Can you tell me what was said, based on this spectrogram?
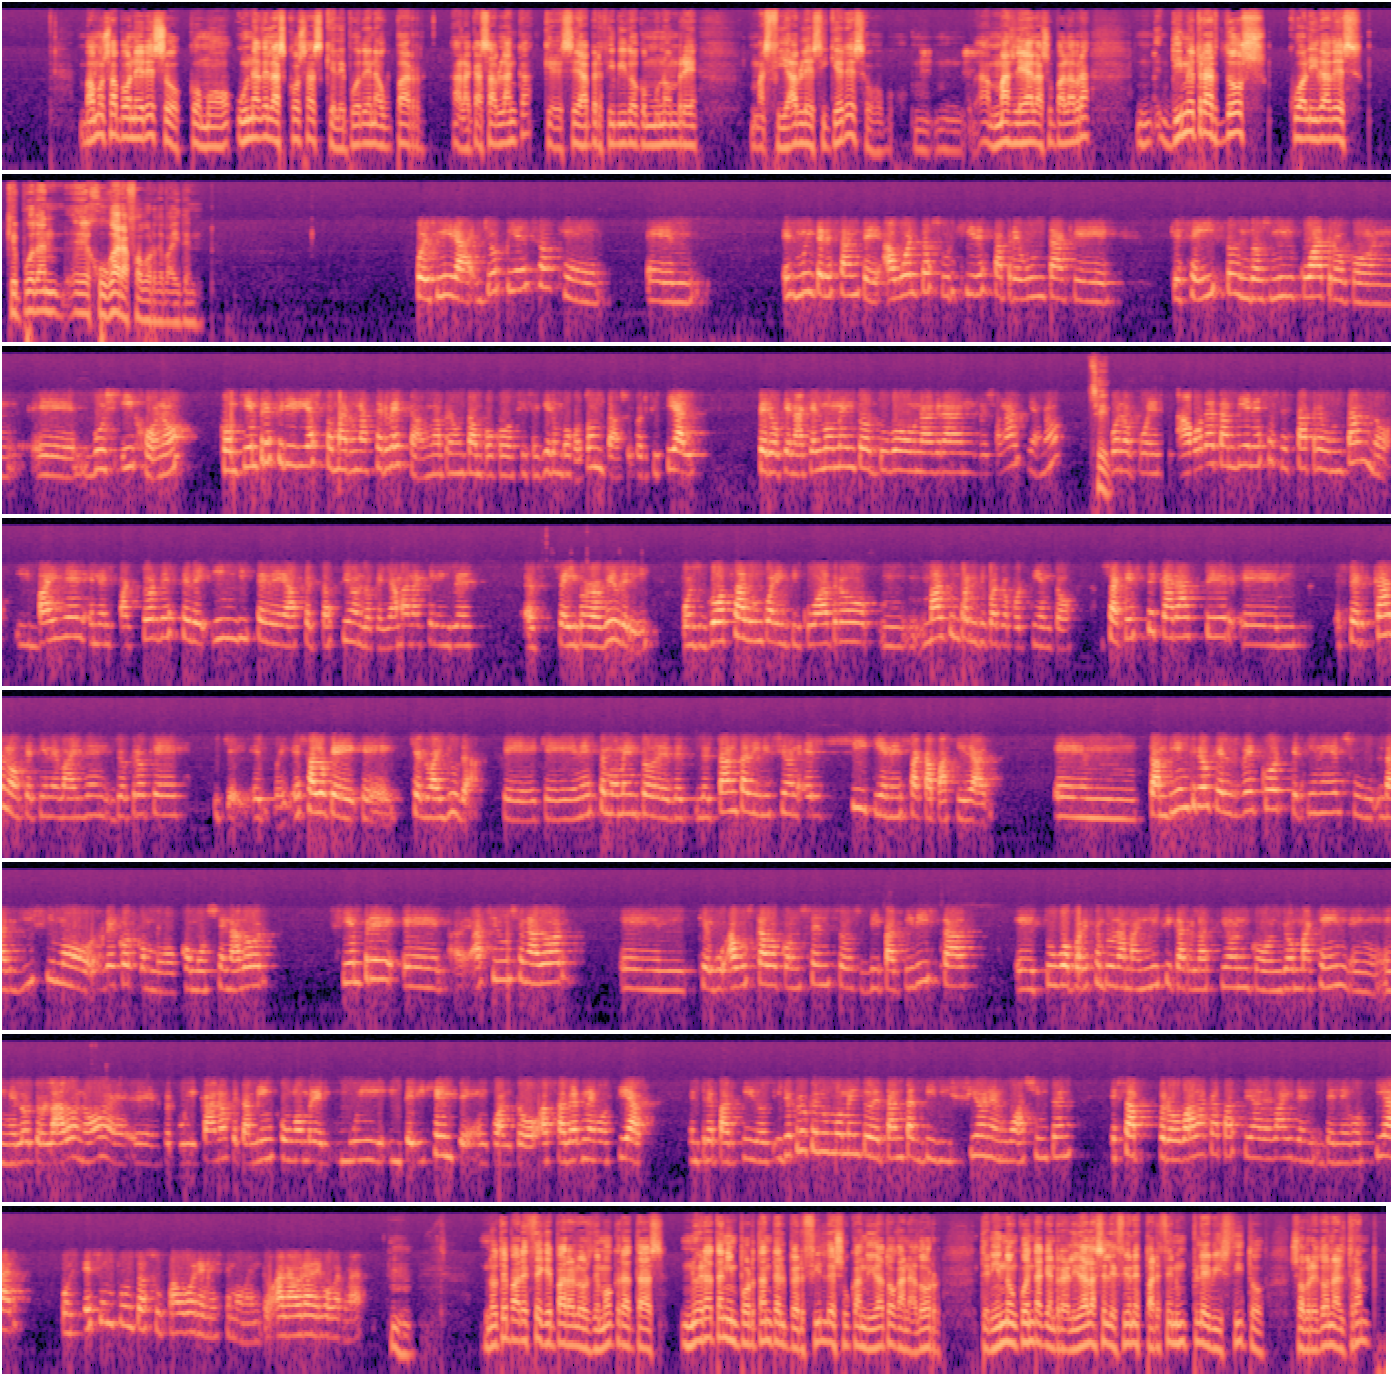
Vamos a poner eso como una de las cosas que le pueden aupar a la Casa Blanca, que sea percibido como un hombre más fiable, si quieres, o mm, más leal a su palabra. Dime otras dos cualidades que puedan eh, jugar a favor de Biden? Pues mira, yo pienso que em, es muy interesante. Ha vuelto a surgir esta pregunta que, que se hizo en 2004 con eh, Bush hijo, ¿no? ¿Con quién preferirías tomar una cerveza? Una pregunta un poco, si se quiere, un poco tonta, superficial, pero que en aquel momento tuvo una gran resonancia, ¿no? Bueno, pues ahora también eso se está preguntando y Biden en el factor de este de índice de aceptación, lo que llaman aquí en inglés eh, favorability, pues goza de un 44, mm, más de un 44%. O sea que este carácter eh, cercano que tiene Biden, yo creo que, eh, es algo que, lo ayuda, que, en este momento de, tanta división él sí tiene esa capacidad. Em, también creo que el récord que tiene su larguísimo récord como, como senador, siempre eh, ha sido un senador em, que ha buscado consensos bipartidistas, eh, tuvo, por ejemplo, una magnífica relación con John McCain en, el otro lado, ¿no? Eh, republicano, que también fue un hombre muy inteligente en cuanto a saber negociar entre partidos. Y yo creo que en un momento de tanta división en Washington, esa probada capacidad de Biden de negociar, pues es un punto a su favor en este momento, a la hora de gobernar. ¿No te parece que para los demócratas no era tan importante el perfil de su candidato ganador, teniendo en cuenta que en realidad las elecciones parecen un plebiscito sobre Donald Trump?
